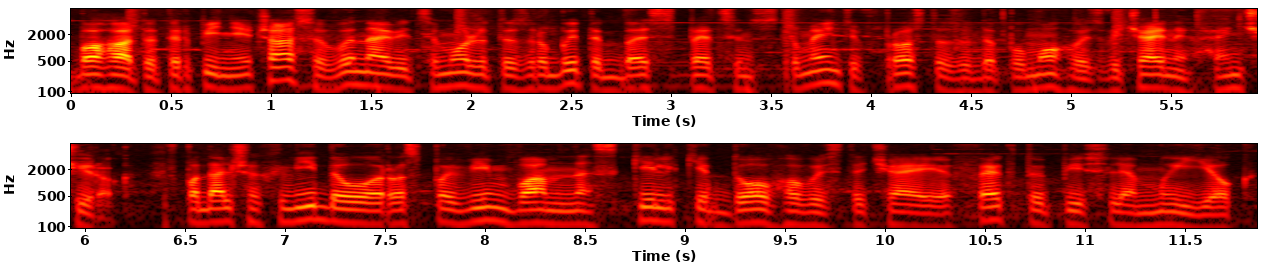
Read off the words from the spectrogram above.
багато терпіння і часу, ви навіть це можете зробити без спецінструментів, просто за допомогою звичайних ганчірок. В подальших відео розповім вам, наскільки довго вистачає ефекту після мийок.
